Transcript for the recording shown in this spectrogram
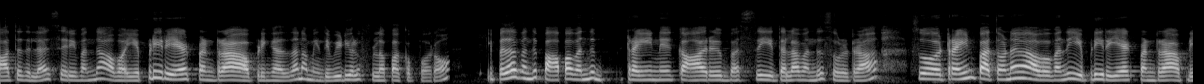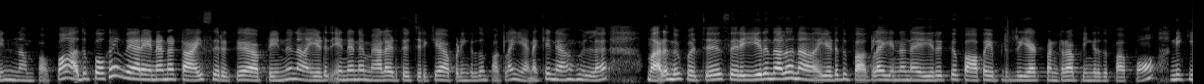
பார்த்ததில்ல. சரி வந்து அவள் எப்படி ரியாக்ட் பண்ணுறா அப்படிங்கிறது தான் நம்ம இந்த வீடியோவில் ஃபுல்லாக பார்க்க போகிறோம் இப்போ தான் வந்து பாப்பா வந்து ட்ரெயின் காரு பஸ்ஸு இதெல்லாம் வந்து சொல்கிறா ஸோ ட்ரெயின் பார்த்தோன்னே அவள் வந்து எப்படி ரியாக்ட் பண்ணுறா அப்படின்னு நம்ம பார்ப்போம். அது போக வேறு என்னென்ன டாய்ஸ் இருக்குது அப்படின்னு நான் எடு என்னென்ன மேலே எடுத்து வச்சிருக்கேன் அப்படிங்கிறதும் பார்க்கலாம். எனக்கே ஞாபகம் இல்லை. மறந்து போச்சு. சரி இருந்தாலும் நான் எடுத்து பார்க்கலாம். என்னென்ன இருக்குது பாப்பா எப்படி ரியாக்ட் பண்ணுறா அப்படிங்கிறத பார்ப்போம். இன்னைக்கு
